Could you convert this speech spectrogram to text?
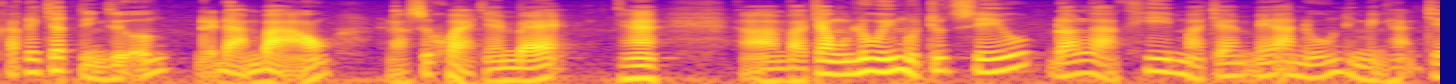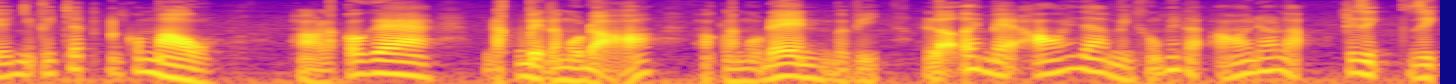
các cái chất dinh dưỡng để đảm bảo là sức khỏe cho em bé ha à, và trong lưu ý một chút xíu đó là khi mà cho em bé ăn uống thì mình hạn chế những cái chất có màu hoặc là có ga, đặc biệt là màu đỏ hoặc là màu đen, bởi vì lỡ em bé ói ra, mình không biết là ói đó là cái dịch dịch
